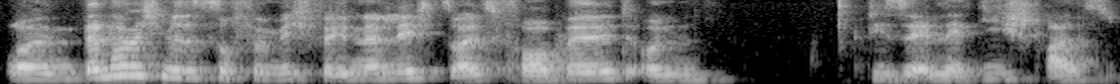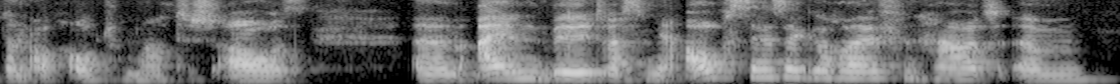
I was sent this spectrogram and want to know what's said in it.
und dann habe ich mir das so für mich verinnerlicht, so als Vorbild. Und diese Energie strahlst du dann auch automatisch aus. Ähm, ein Bild, was mir auch sehr, sehr geholfen hat, ähm,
